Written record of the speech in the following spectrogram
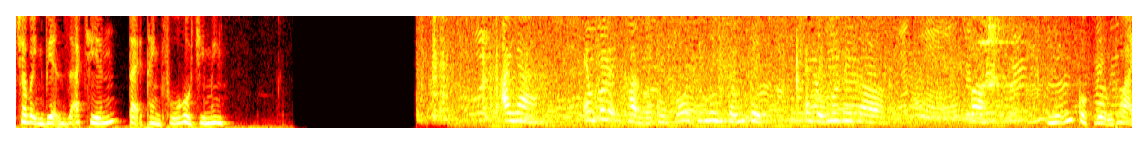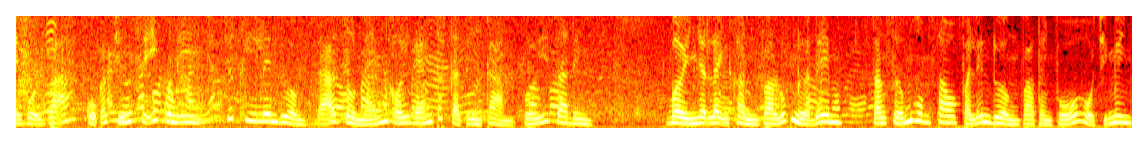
cho bệnh viện giã chiến tại thành phố Hồ Chí Minh. Anh à, em có lệnh khẩn ở thành phố Hồ Chí Minh chống dịch, em phải đi bây giờ. Vâng. Những cuộc điện thoại vội vã của các chiến sĩ quân y trước khi lên đường đã dồn nén gói ghém tất cả tình cảm với gia đình. Bởi nhận lệnh khẩn vào lúc nửa đêm, sáng sớm hôm sau phải lên đường vào thành phố Hồ Chí Minh.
